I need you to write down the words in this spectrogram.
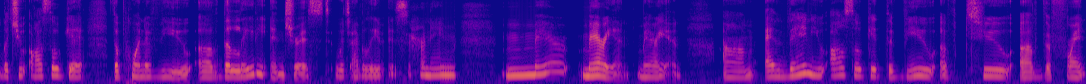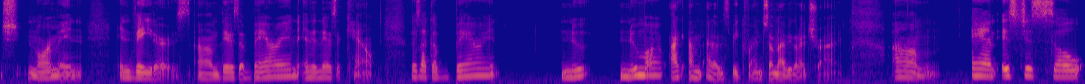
but you also get the point of view of the lady interest, which I believe is her name, Mar- Marion. Marion. Um, and then you also get the view of two of the French Norman invaders. Um, there's a baron and then there's a count. There's like a baron, New Numa. I, I'm, I don't speak French, so I'm not even gonna try. Um, and it's just so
